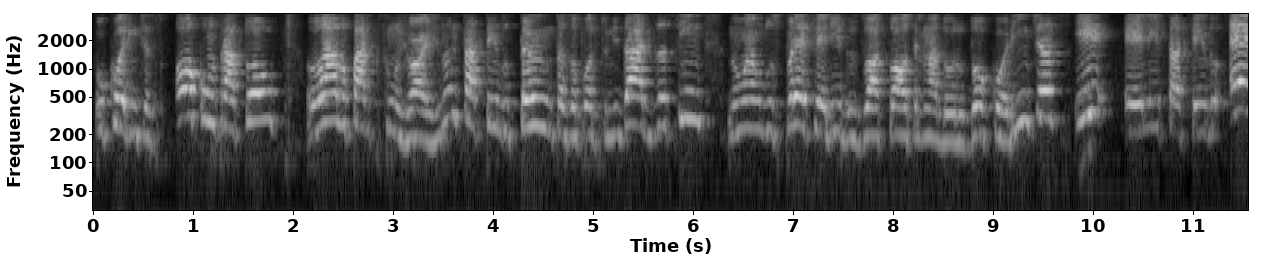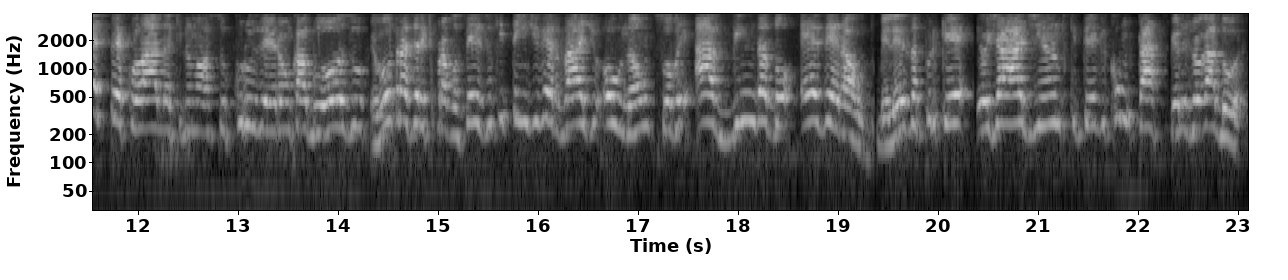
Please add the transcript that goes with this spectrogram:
O Corinthians o contratou lá no Parque São Jorge. Não está tendo tantas oportunidades assim. Não é um dos preferidos do atual treinador do Corinthians. E ele está sendo especulado aqui no nosso Cruzeirão Cabuloso. Eu vou trazer aqui para vocês o que tem de verdade ou não sobre a vinda do Everaldo, beleza? Porque eu já adianto que teve contato pelo jogador.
